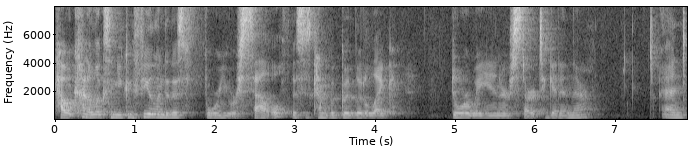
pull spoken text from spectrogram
how it kind of looks and you can feel into this for yourself. This is kind of a good little like doorway in or start to get in there. And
